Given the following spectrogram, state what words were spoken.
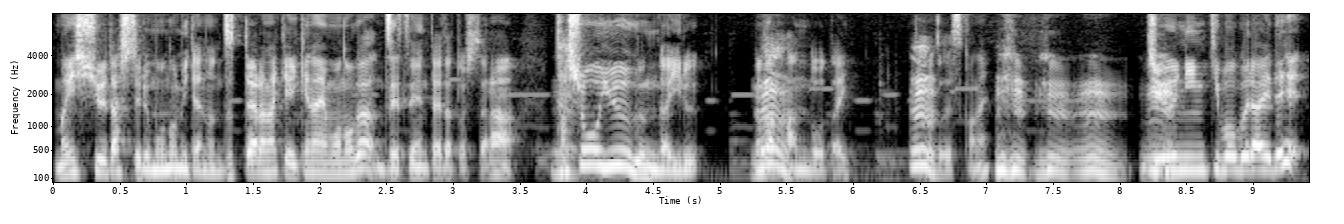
毎週出してるものみたいなのをずっとやらなきゃいけないものが絶縁体だとしたらうん。多少優群がいるのがうん。半導体ってことですかね、うん。うん。うん。10人規模ぐらいで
